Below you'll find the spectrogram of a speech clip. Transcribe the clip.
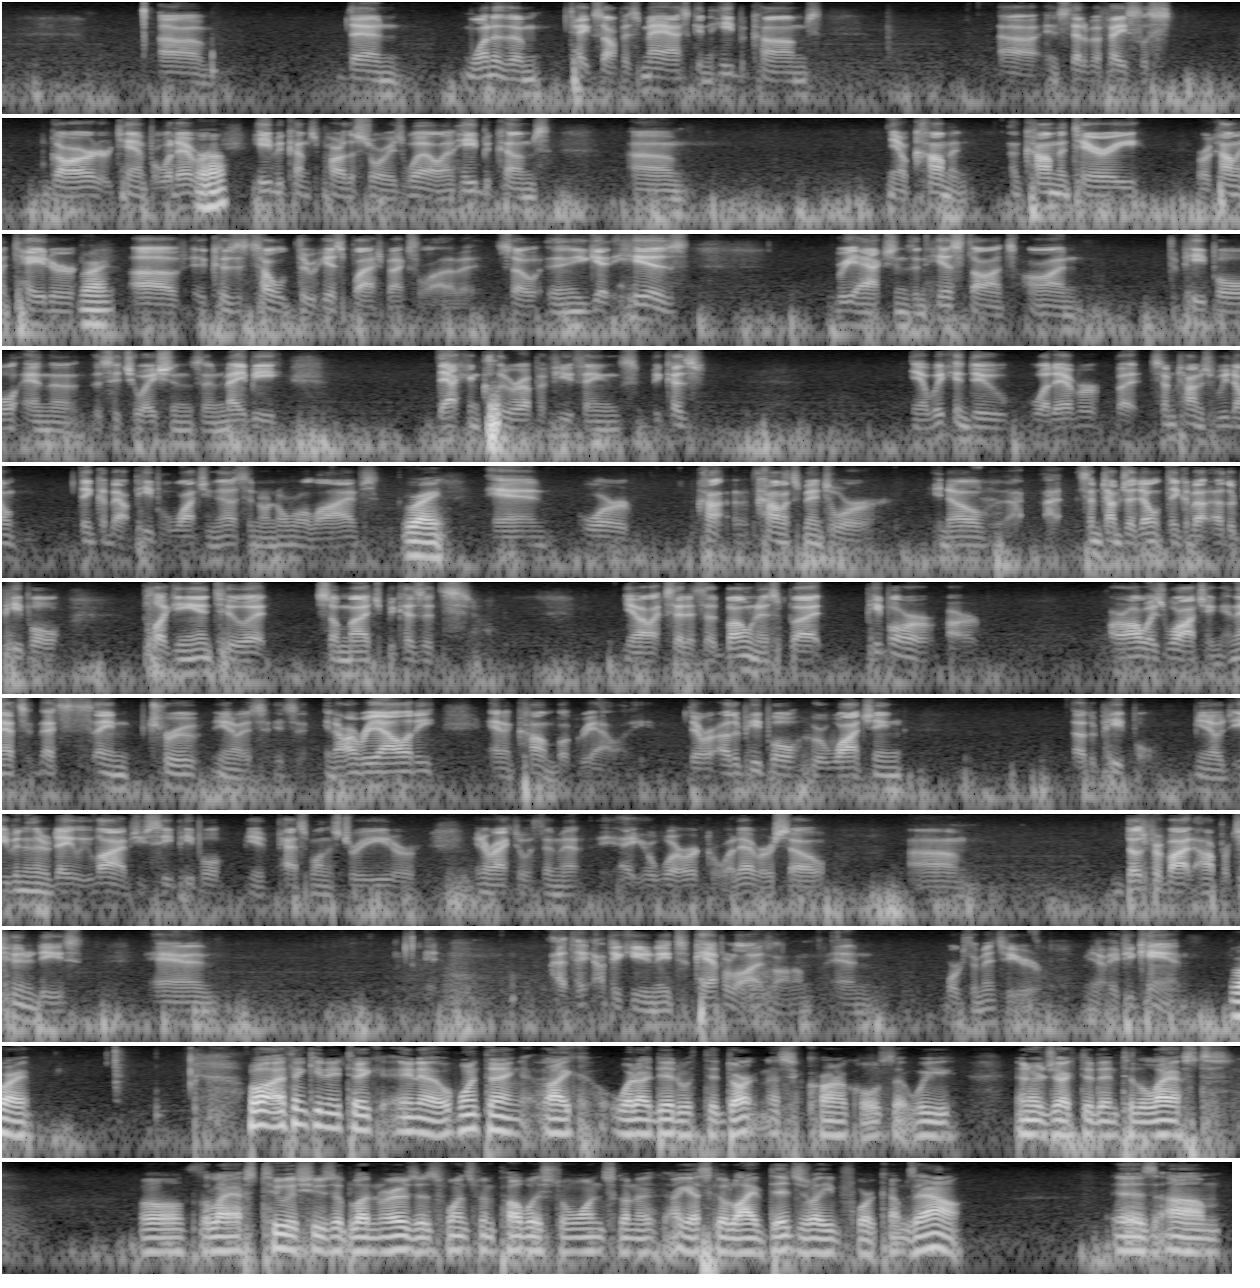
Um, then one of them takes off his mask and he becomes uh, instead of a faceless guard or temp or whatever, Uh-huh. he becomes part of the story as well, and he becomes, um, you know, comment a commentary or a commentator Right. of because it's told through his flashbacks a lot of it. So and you get his reactions and his thoughts on the people and the the situations, and maybe that can clear up a few things because you know, we can do whatever, but sometimes we don't think about people watching us in our normal lives, Right. and or co- comics mentor. You know, I, sometimes I don't think about other people plugging into it so much because it's, you know, like I said, it's a bonus, but people are are are always watching, and that's that's the same true. You know, it's it's in our reality and in comic book reality. There are other people who are watching other people. You know, even in their daily lives, you see people you know, pass them on the street or interacting with them at, at your work or whatever. So um, those provide opportunities, and it, I think I think you need to capitalize on them and work them into your, you know, if you can. Right. Well, I think you need to take, you know, one thing like what I did with the Darkness Chronicles that we interjected into the last, well, the last two issues of Blood and Roses. One's been published and one's going to, I guess, go live digitally before it comes out. Is um,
